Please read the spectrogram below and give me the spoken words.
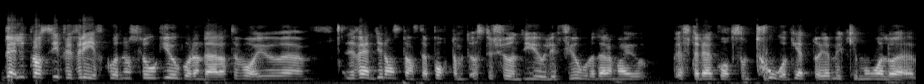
väldigt bra siffror för IFK när de slog Djurgården där. Att det var ju, eh, det vände ju någonstans där borta mot Östersund i juli i fjol och där har man ju efter det har gått som tåget och gör mycket mål och är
